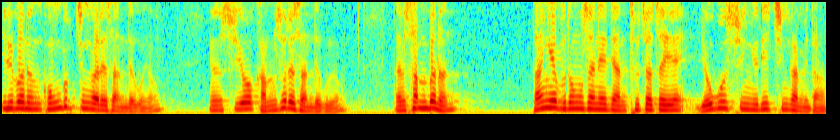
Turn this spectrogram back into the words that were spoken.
1번은 공급 증가해서 안 되고요. 얘는 수요 감소해서 안 되고요. 그다음에 3번은 당해 부동산에 대한 투자자의 요구 수익률이 증가합니다.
